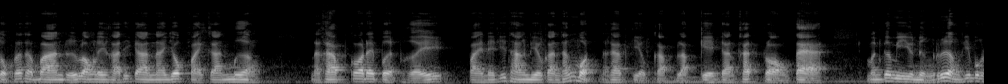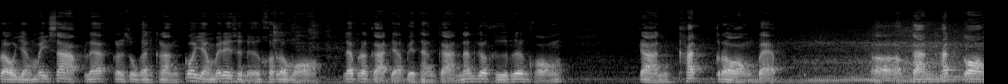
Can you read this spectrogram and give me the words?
ษกรัฐบาล หรือรองเลขาธิการนายกฝ่ายการเมืองนะครับก็ได้เปิดเผยไปในทิศทางเดียวกันทั้งหมดนะครับเกี่ยวกับหลักเกณฑ์การคัดกรองแต่ มันก็มีอยู่หนึ่งเรื่องที่พวกเรายังไม่ทราบ และกระทรวงการคลังก็ยังไม่ได้เสนอครมอและประกาศอย่างเป็นทางการ นั่นก็คือเรื่องของการคัดกรองแบบการคัดกรอง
